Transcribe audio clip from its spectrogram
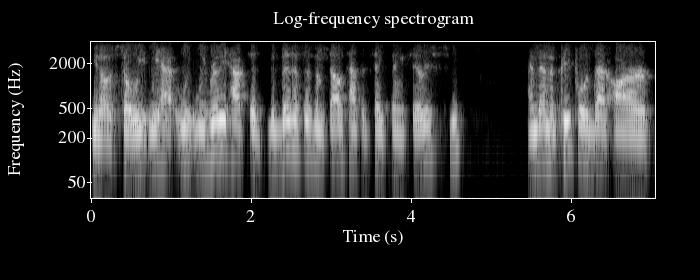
You know, so we we have we, we really have to. The businesses themselves have to take things seriously, and then the people that are,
